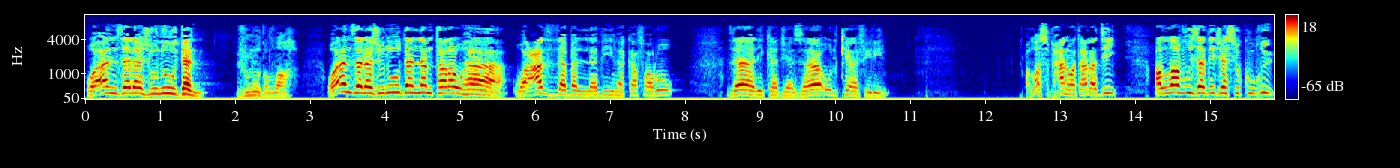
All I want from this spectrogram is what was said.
وأنزل جنودا جنود الله وأنزل جنودا لم تروها وعذب الذين كفروا ذلك جزاء الكافرين. subhanahu wa ta'ala dit Allah vous a déjà secouru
